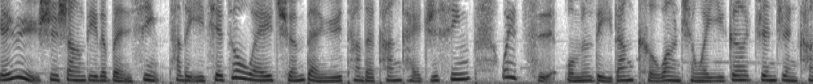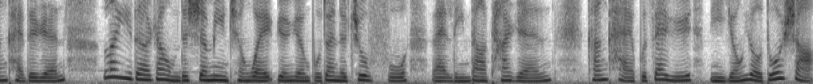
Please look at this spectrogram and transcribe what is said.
给予是上帝的本性，他的一切作为全本于他的慷慨之心。为此，我们理当渴望成为一个真正慷慨的人，乐意的让我们的生命成为源源不断的祝福，来临到他人。慷慨不在于你拥有多少，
